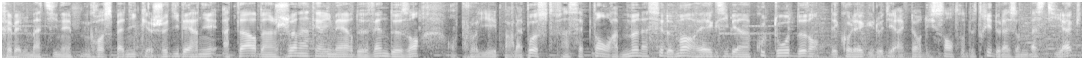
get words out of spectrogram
Très belle matinée. Grosse panique jeudi dernier à Tarbes. Un jeune intérimaire de 22 ans, employé par la Poste fin septembre, a menacé de mort et exhibé un couteau devant des collègues et le directeur du centre de tri de la zone Bastillac.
